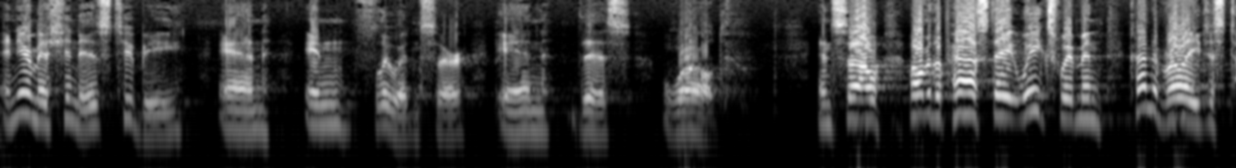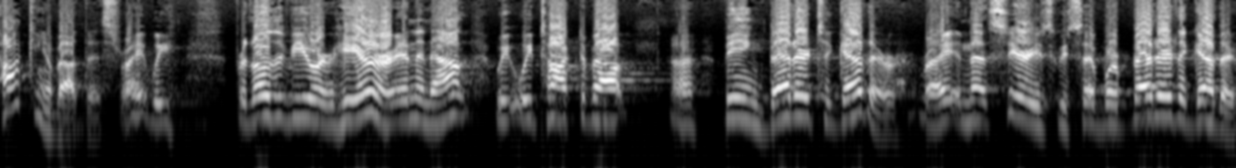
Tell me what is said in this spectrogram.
And your mission is to be an influencer in this world. And so, over the past eight weeks, we've been kind of really just talking about this, right? We, for those of you who are here or in and out, we, we talked about uh, being better together, right? In that series, we said we're better together.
